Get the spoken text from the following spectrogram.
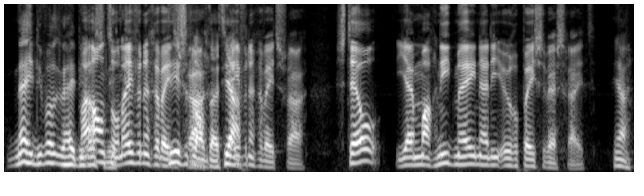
Nee, die was, nee, die Maar was Anton, niet. even een gewetensvraag. altijd, ja. Even een gewetensvraag. Stel, jij mag niet mee naar die Europese wedstrijd. Ja.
